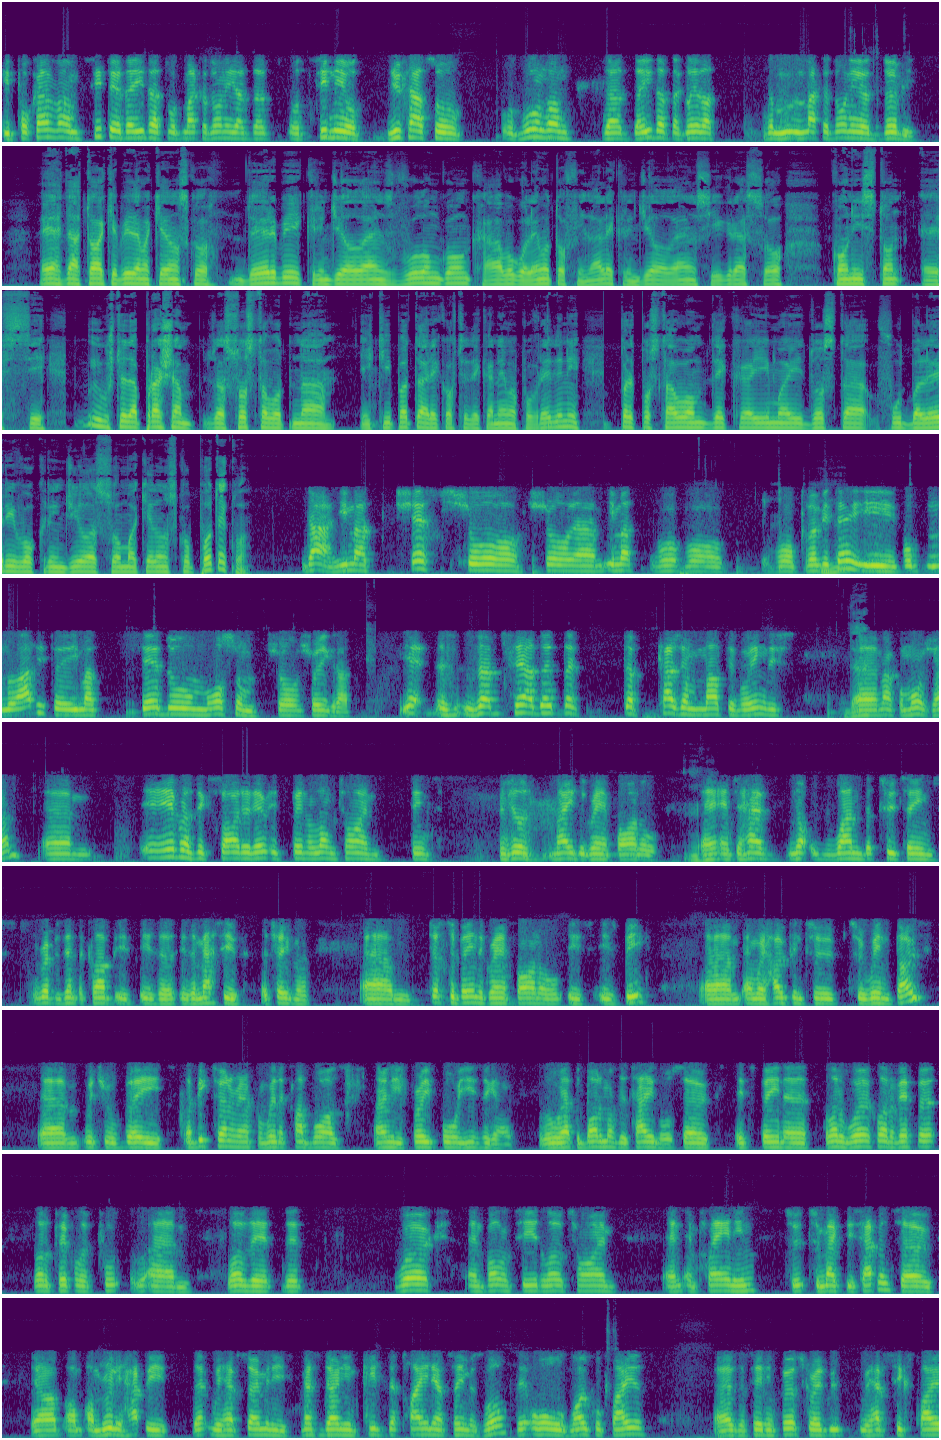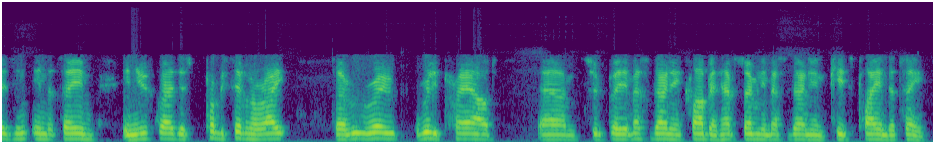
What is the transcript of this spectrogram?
и поканувам сите да идат од Македонија, да, да од Сидни, од Ньюкасл, од Вулонгон, да, да идат да гледат да Македонија дерби. Е, да, тоа ќе биде македонско дерби, Кринджела Лајонс Вулонгонг, а во големото финале Кринджела Лајонс игра со Конистон FC. И уште да прашам за составот на екипата, рековте дека нема повредени. Предпоставувам дека има и доста фудбалери во Кринджила со македонско потекло. Да, имат шест што што е, имат во во во првите и во младите имат седум, осум што што играат. Е, за сега да, да, да кажам малце во English, uh, Michael Morjan. Um, everyone's excited. It's been a long time since the made the grand final, mm-hmm. and to have not one but two teams represent the club is, is a is a massive achievement. Um, just to be in the grand final is is big, um, and we're hoping to to win both, um, which will be a big turnaround from where the club was only three four years ago. We were at the bottom of the table, so it's been a, a lot of work, a lot of effort, a lot of people have put um, a lot of their, their work and volunteered a lot of time and, and planning to, to make this happen. So, you know, I'm, I'm really happy that we have so many Macedonian kids that play in our team as well. They're all local players. As I said, in first grade, we, we have six players in, in the team. In youth grade, there's probably seven or eight. So we're really, really proud um, to be a Macedonian club and have so many Macedonian kids play in the team.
